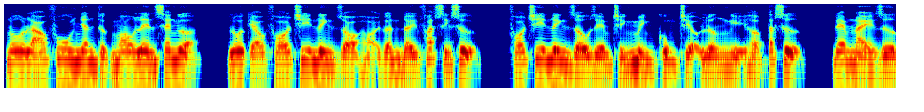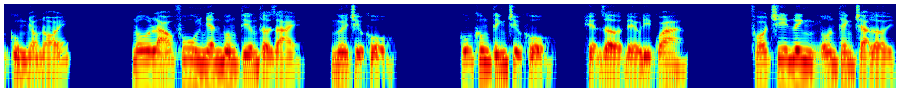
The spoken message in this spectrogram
Nô lão phu nhân thực mau lên xe ngựa, lôi kéo Phó Chi Ninh dò hỏi gần đây phát sinh sự, Phó Chi Ninh giấu giếm chính mình cùng Triệu Lương nghị hợp tác sự, đem này dưa cùng nhau nói. Nô lão phu nhân buông tiếng thở dài, ngươi chịu khổ. Cũng không tính chịu khổ, hiện giờ đều đi qua. Phó Chi Ninh ôn thanh trả lời.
